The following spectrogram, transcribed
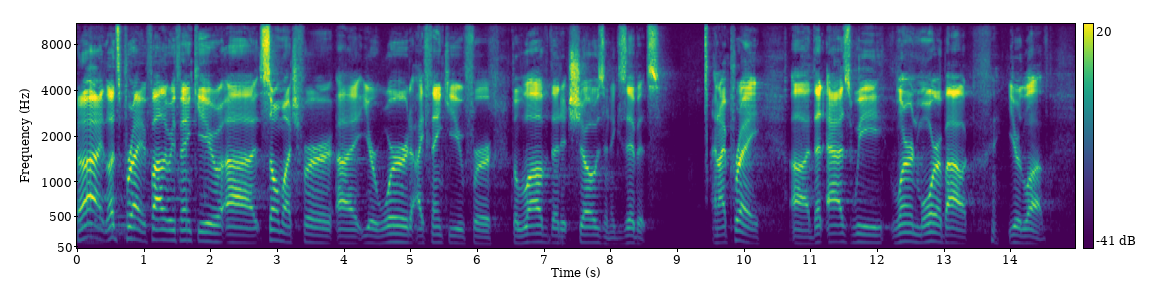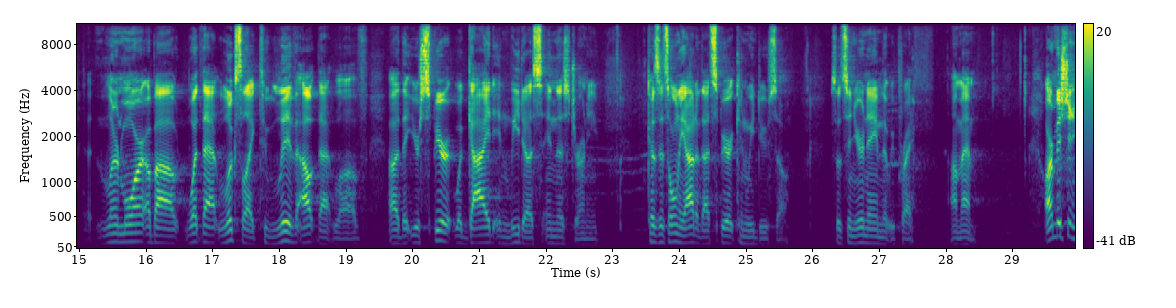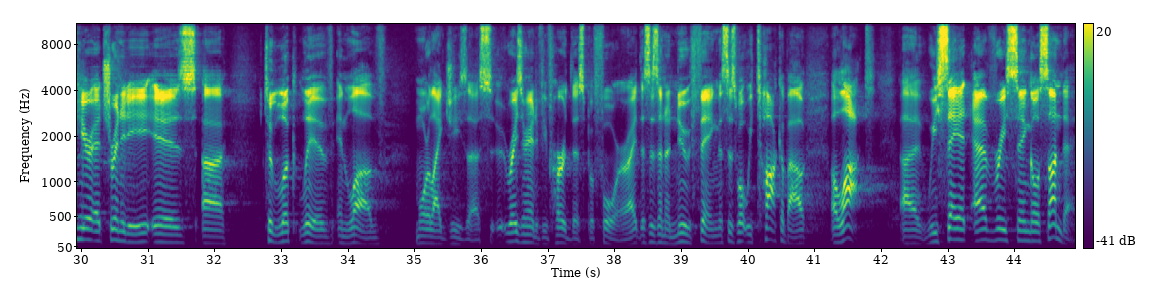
All right, let's pray. Father, we thank you uh, so much for uh, your word. I thank you for the love that it shows and exhibits. And I pray uh, that as we learn more about your love, learn more about what that looks like to live out that love, uh, that your spirit would guide and lead us in this journey. Because it's only out of that spirit can we do so. So it's in your name that we pray. Amen. Our mission here at Trinity is uh, to look, live, and love more like Jesus. Raise your hand if you've heard this before, right? This isn't a new thing. This is what we talk about a lot. Uh, we say it every single Sunday.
